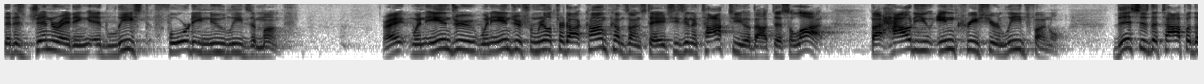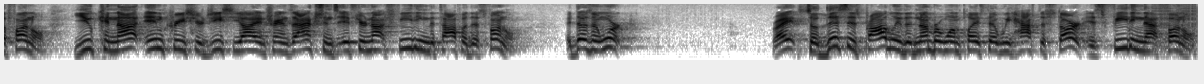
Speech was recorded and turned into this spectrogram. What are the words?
that is generating at least 40 new leads a month right? When Andrew, when Andrew from Realtor.com comes on stage, he's going to talk to you about this a lot. About how do you increase your lead funnel? This is the top of the funnel. You cannot increase your GCI and transactions if you're not feeding the top of this funnel. It doesn't work. Right? So this is probably the number one place that we have to start is feeding that funnel.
